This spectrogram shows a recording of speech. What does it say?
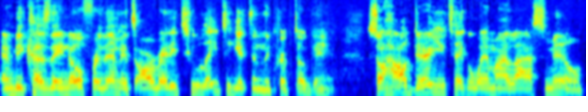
and because they know for them it's already too late to get in the crypto game. So how dare you take away my last meal?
